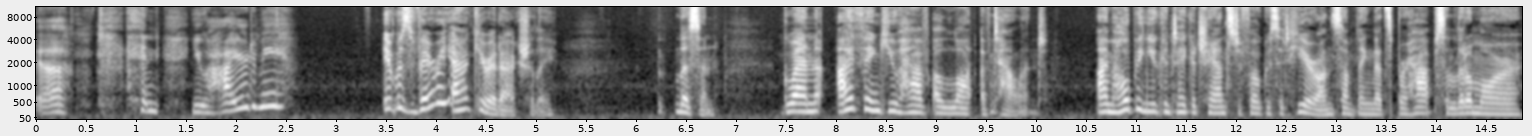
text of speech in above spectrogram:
Uh, and you hired me. It was very accurate, actually. Listen, Gwen, I think you have a lot of talent. I'm hoping you can take a chance to focus it here on something that's perhaps a little more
